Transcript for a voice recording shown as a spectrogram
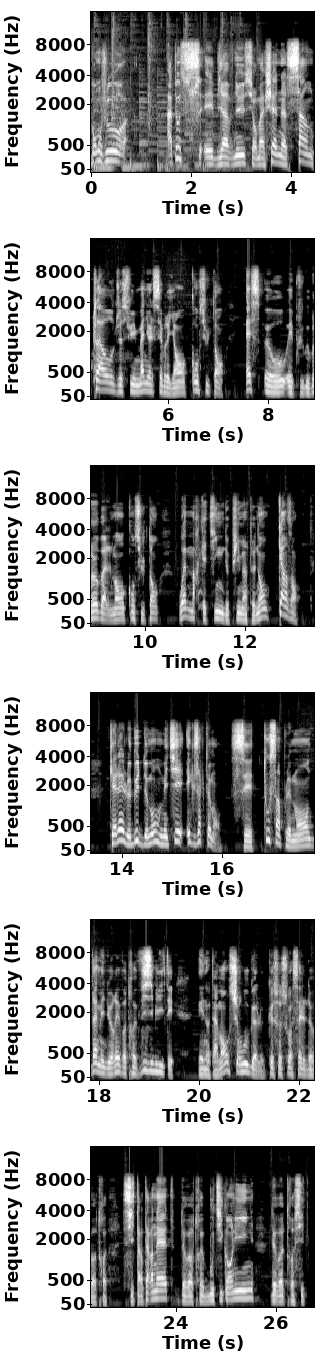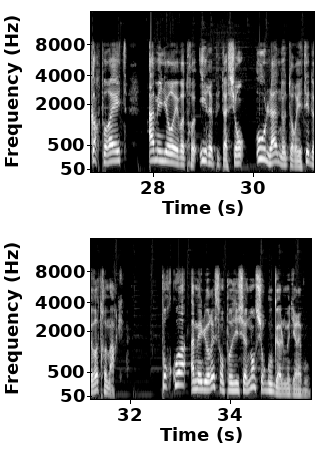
Bonjour à tous et bienvenue sur ma chaîne SoundCloud. Je suis Manuel Sébrian, consultant SEO et plus globalement consultant web marketing depuis maintenant 15 ans. Quel est le but de mon métier exactement? C'est tout simplement d'améliorer votre visibilité, et notamment sur Google, que ce soit celle de votre site internet, de votre boutique en ligne, de votre site corporate, améliorer votre e-réputation ou la notoriété de votre marque. Pourquoi améliorer son positionnement sur Google, me direz-vous?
